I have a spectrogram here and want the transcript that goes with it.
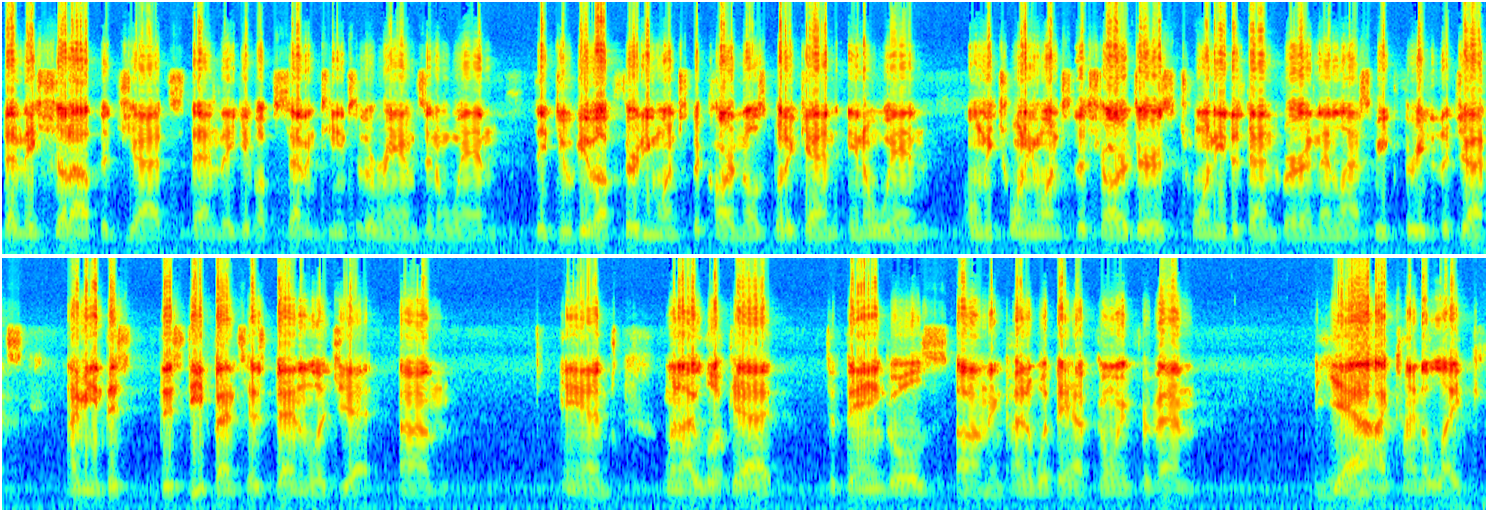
Then they shut out the Jets. Then they give up 17 to the Rams in a win. They do give up 31 to the Cardinals, but again, in a win, only 21 to the Chargers, 20 to Denver, and then last week three to the Jets. I mean, this this defense has been legit. Um, and when I look at the Bengals um, and kind of what they have going for them, yeah, I kind of like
